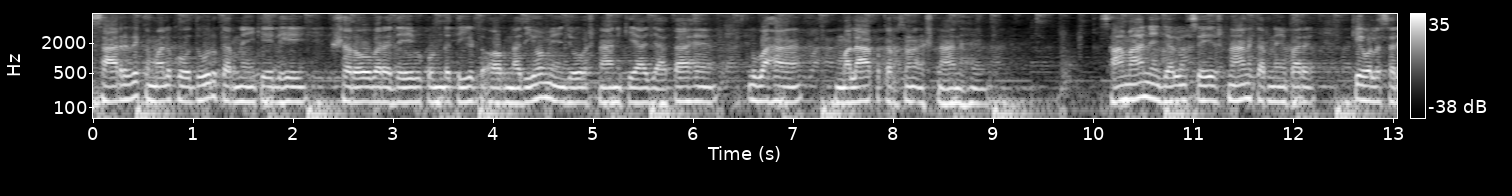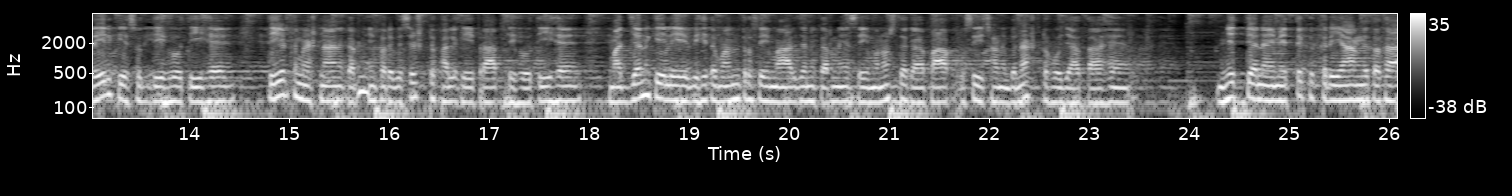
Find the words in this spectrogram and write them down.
शारीरिक मल को दूर करने के लिए सरोवर देव कुंड तीर्थ और नदियों में जो स्नान किया जाता है, वह मलापकर्षण स्नान है। सामान्य जल से स्नान करने पर केवल शरीर की शुद्धि होती है। तीर्थ में स्नान करने पर विशिष्ट फल की प्राप्ति होती है। मज्जन के लिए विहित मंत्र से मार्जन करने से मनुष्य का पाप उसी क्षण विनष्ट हो जाता है। नित्य नैमित्तिक क्रियांग तथा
